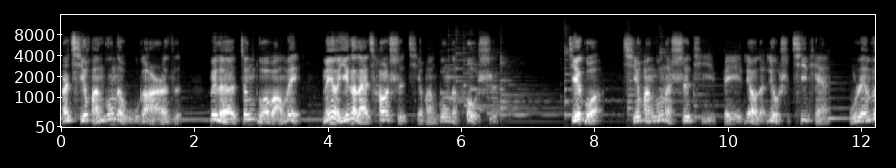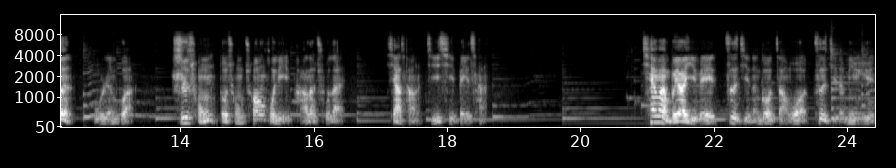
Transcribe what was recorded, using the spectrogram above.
而齐桓公的五个儿子为了争夺王位，没有一个来操持齐桓公的后事。结果，齐桓公的尸体被撂了六十七天，无人问，无人管，尸虫都从窗户里爬了出来，下场极其悲惨。千万不要以为自己能够掌握自己的命运。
